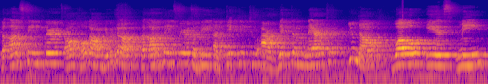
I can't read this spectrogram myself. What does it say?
the unseen spirits, oh, hold on, here we go. The unclean spirits of being addicted to our victim narrative. You know, woe is me,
